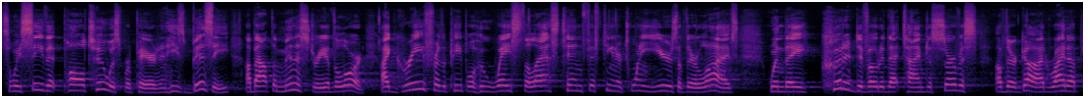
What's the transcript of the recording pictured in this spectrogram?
So we see that Paul too was prepared and he's busy about the ministry of the Lord. I grieve for the people who waste the last 10, 15, or 20 years of their lives when they could have devoted that time to service of their God right up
